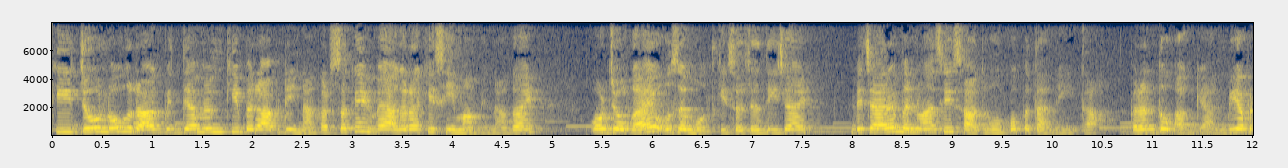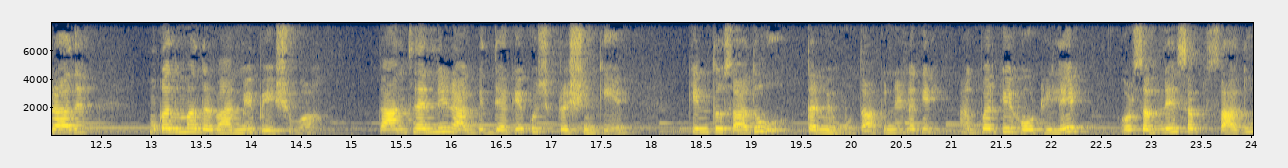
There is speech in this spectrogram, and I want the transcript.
कि जो लोग राग विद्या में उनकी बराबरी ना कर सकें, वह आगरा की सीमा में ना गाए और जो गाए, उसे मौत की सजा दी जाए। बेचारे बनवासी साधुओं को पता नहीं था, परंतु अज्ञान भी अपराध है। मुकदमा दरबार में पेश हुआ। तानसेन ने राग विद्या के कुछ प्रश्न किए, किंतु साधु उत्तर में मुँह ताकने लगे। अकबर के होठ हिले और सबने सब साधु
